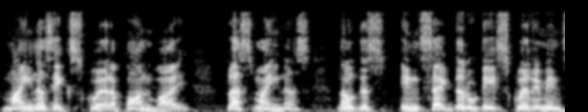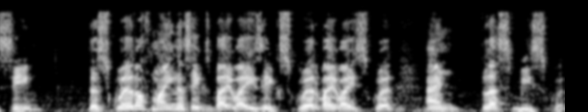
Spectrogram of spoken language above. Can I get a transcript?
minus x square upon y plus minus. Now this inside the root a square remains same. The square of minus x by y is x square by y square and plus b square.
